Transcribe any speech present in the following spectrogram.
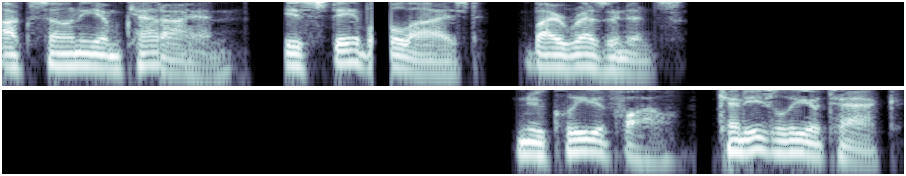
Oxonium cation is stabilized by resonance. Nucleophile can easily attack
